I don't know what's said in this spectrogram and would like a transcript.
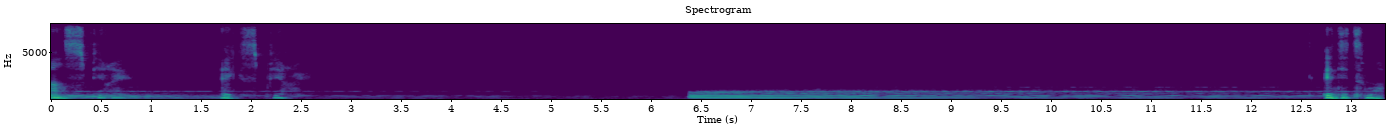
Inspirez, expirez. Et dites-moi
